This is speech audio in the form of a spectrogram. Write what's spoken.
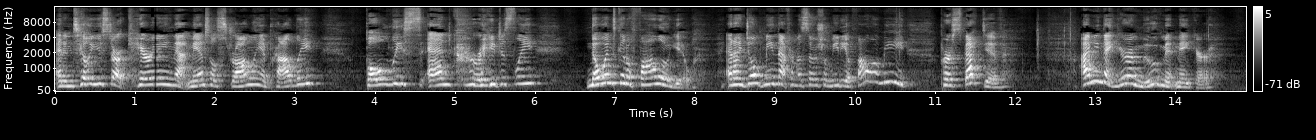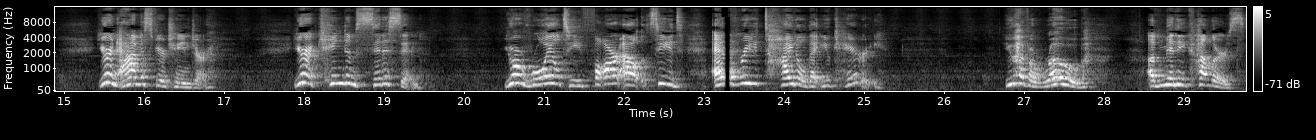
And until you start carrying that mantle strongly and proudly, boldly and courageously, no one's to follow you. And I don't mean that from a social media follow me perspective. I mean that you're a movement maker. You're an atmosphere changer. You're a kingdom citizen. Your royalty far exceeds every title that you carry. You have a robe of many colors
